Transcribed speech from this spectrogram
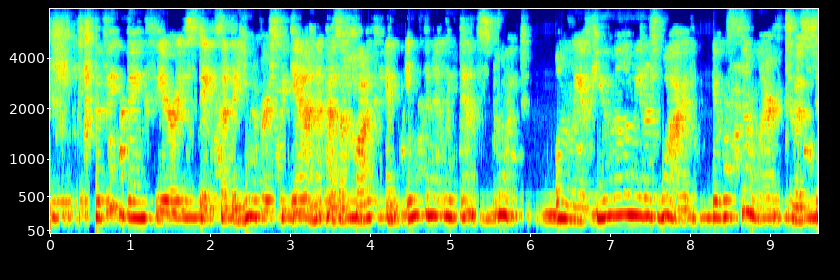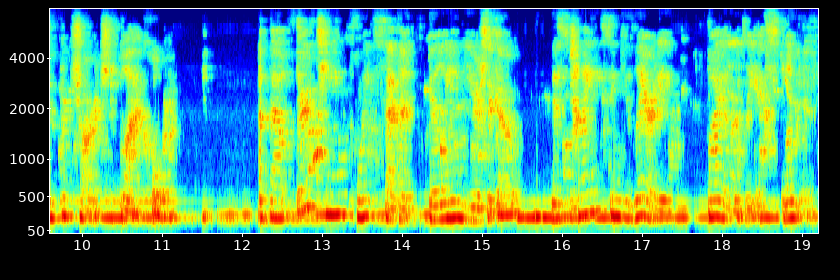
The Big Bang Theory states that the universe began as a hot and infinitely dense point. Only a few millimeters wide, it was similar to a supercharged black hole. About 13.7 billion years ago, this tiny singularity violently exploded.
